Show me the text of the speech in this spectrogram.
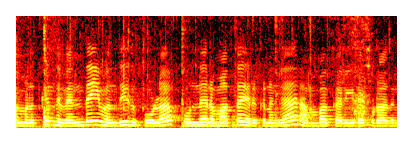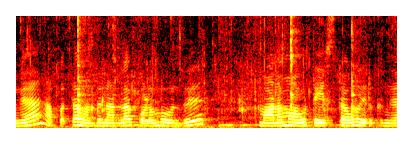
நம்மளுக்கு இந்த வெந்தயம் வந்து இது போல் பொன்னிறமாக தான் இருக்கணுங்க. ரொம்ப கறியிடக்கூடாதுங்க அப்போ தான் வந்து நல்லா குழம்பு வந்து மணமாகவும் டேஸ்ட்டாகவும் இருக்குங்க.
